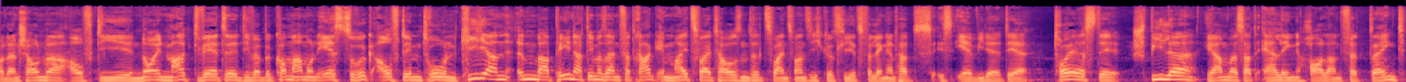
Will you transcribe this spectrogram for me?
und dann schauen wir auf die neuen Marktwerte, die wir bekommen haben. Und er ist zurück auf dem Thron. Kilian Mbappé, nachdem er seinen Vertrag im Mai 2022 kürzlich jetzt verlängert hat, ist er wieder der teuerste Spieler. Wir es, hat Erling Haaland verdrängt.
